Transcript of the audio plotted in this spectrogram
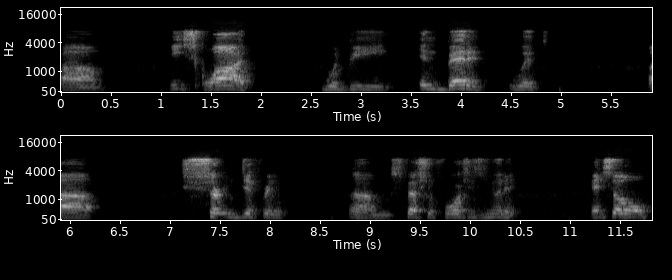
um, each squad would be embedded with uh, certain different um, special forces unit, and so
